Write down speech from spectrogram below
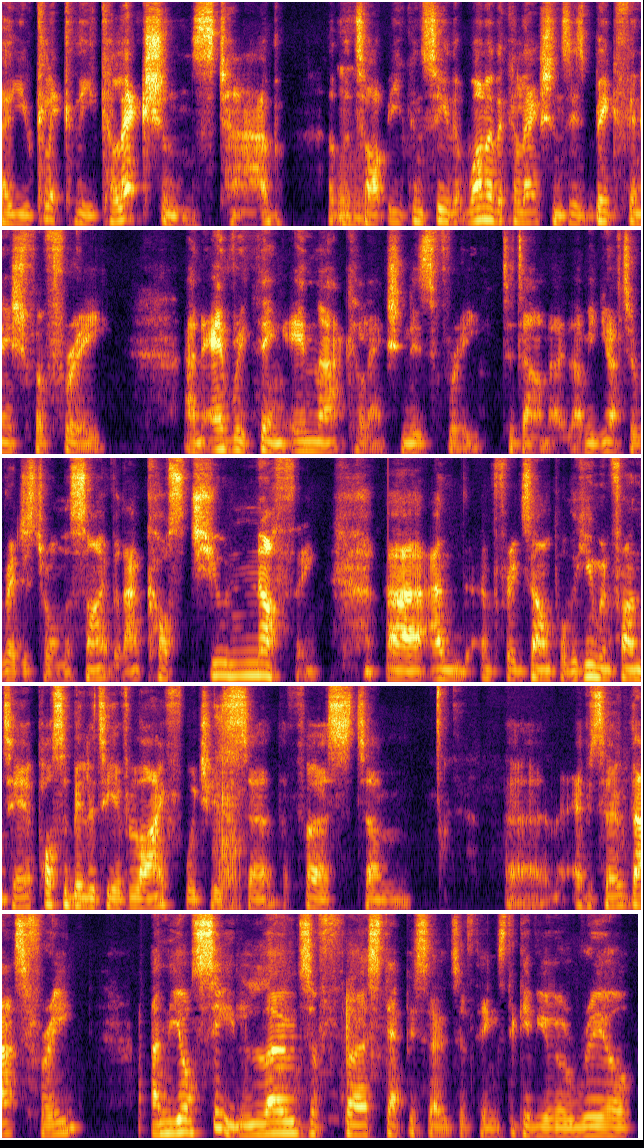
uh, you click the collections tab at the Mhm. top, you can see that one of the collections is Big Finish for free. And everything in that collection is free to download. I mean, you have to register on the site, but that costs you nothing. Uh, and, and for example, the Human Frontier Possibility of Life, which is uh, the first um, uh, episode, that's free. And you'll see loads of first episodes of things to give you a real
